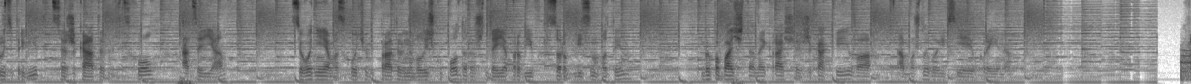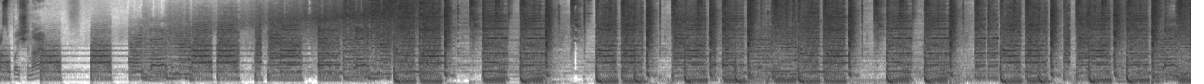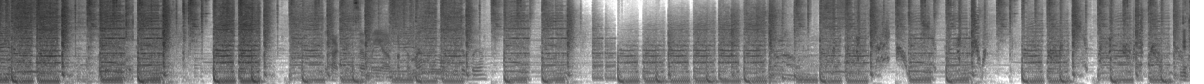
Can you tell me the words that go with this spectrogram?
Друзі, привіт! Це ЖК Холл, а це я. Сьогодні я вас хочу відправити в невеличку подорож, де я провів 48 годин. Ви побачите найкраще ЖК Києва, а можливо і всієї України. Розпочинаємо.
